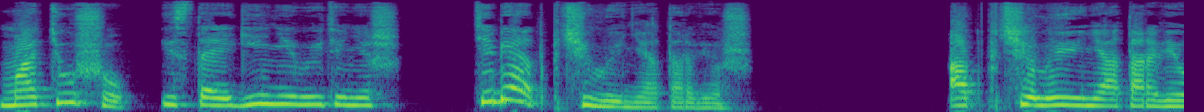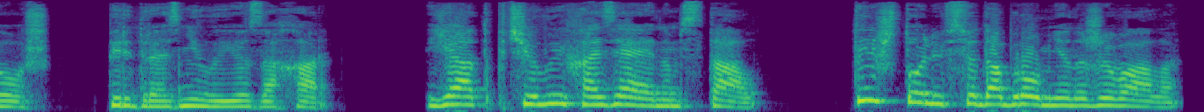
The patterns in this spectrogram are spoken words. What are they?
«Матюшу из тайги не вытянешь, тебя от пчелы не оторвешь». «От пчелы не оторвешь», — передразнил ее Захар. «Я от пчелы хозяином стал. Ты, что ли, все добро мне наживала?»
